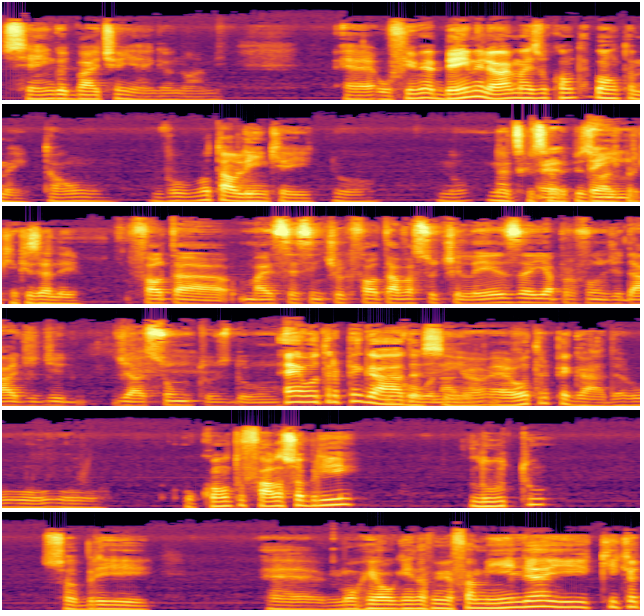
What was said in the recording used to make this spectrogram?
Saying Goodbye to Yang é o nome. É, o filme é bem melhor, mas o conto é bom também. Então, vou botar o link aí no- no- na descrição É, do episódio tem- para quem quiser ler. Falta, mas você sentiu que faltava a sutileza e a profundidade de, de assuntos do. É outra pegada, assim, é outra pegada. O, o, o conto fala sobre luto, sobre é, morrer alguém da minha família e que que eu-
